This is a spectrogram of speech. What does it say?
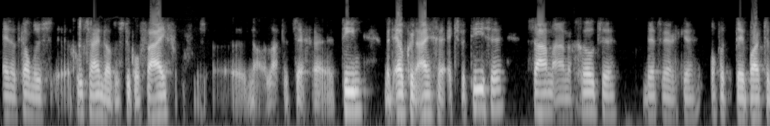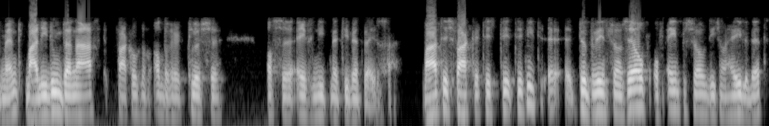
En het kan dus goed zijn dat een stuk of vijf, of, uh, nou laat het zeggen tien, met elk hun eigen expertise samen aan een grote wet werken op het departement. Maar die doen daarnaast vaak ook nog andere klussen als ze even niet met die wet bezig zijn. Maar het is vaak, het is, het is niet uh, de bewindspersoon zelf of één persoon die zo'n hele wet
